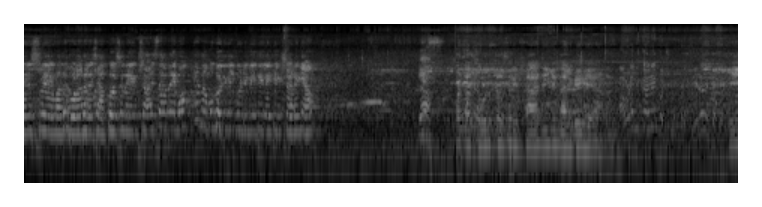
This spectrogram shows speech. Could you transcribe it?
മിനിസ്റ്ററെയും അതുപോലെ തന്നെ ചാക്കോച്ചനെയും ഷാജി സാറിനെയും ഒക്കെ നമുക്ക് ഒരിക്കൽ കൂടി വേദിയിലേക്ക് ക്ഷണിക്കാം. സുഹൃത്ത് ശ്രീ ഷാജിക്ക് നൽകുകയാണ്. ഈ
